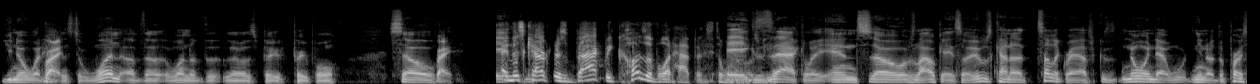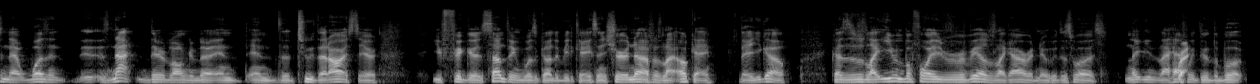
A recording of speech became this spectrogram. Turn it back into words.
you know what Right. happens to one of the one of the, those pe- people. So Right. it- and this character is back because of what happens to one of those. Exactly. And so it was like, okay, so it was kind of telegraphed because knowing that, you know, the person that wasn't, is not there longer and, and the two that are there, you figured something was going to be the case. And sure enough, it was like, okay, there you go. Because it was like even before he revealed, it was like I already knew who this was. Like, like halfway Right. through the book.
